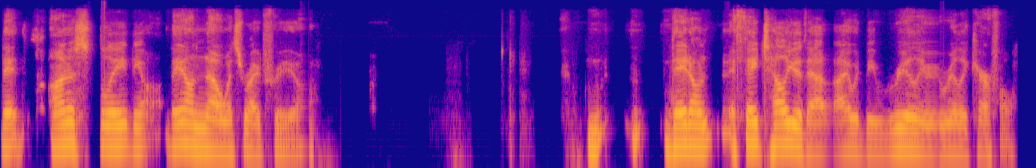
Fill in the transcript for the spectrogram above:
they honestly they, they don't know what's right for you. They don't if they tell you that i would be really really careful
